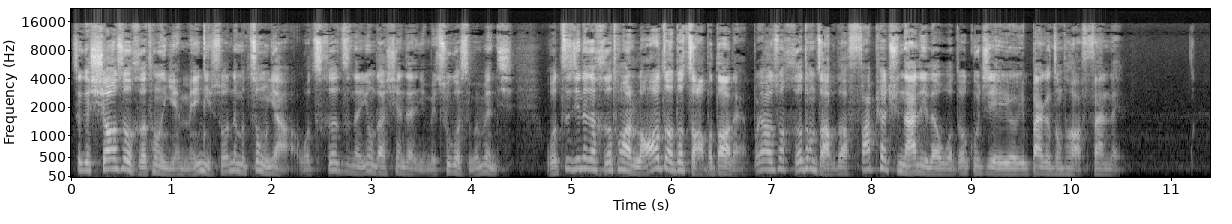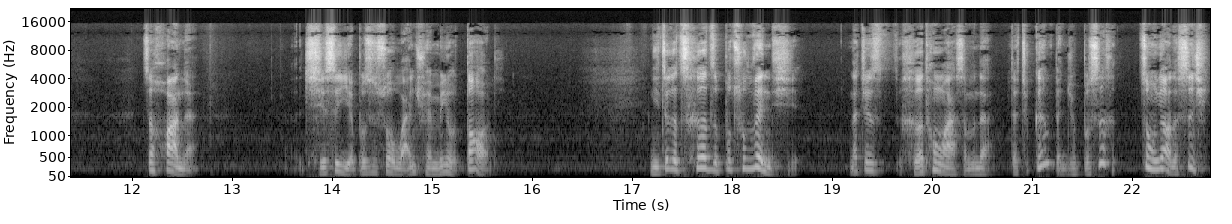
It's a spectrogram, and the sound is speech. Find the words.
这个销售合同也没你说那么重要。我车子呢用到现在也没出过什么问题，我自己那个合同啊老早都找不到了。不要说合同找不到，发票去哪里了，我都估计也有一半个钟头好翻嘞。这话呢，其实也不是说完全没有道理。你这个车子不出问题，那就是合同啊什么的，这就根本就不是很重要的事情。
